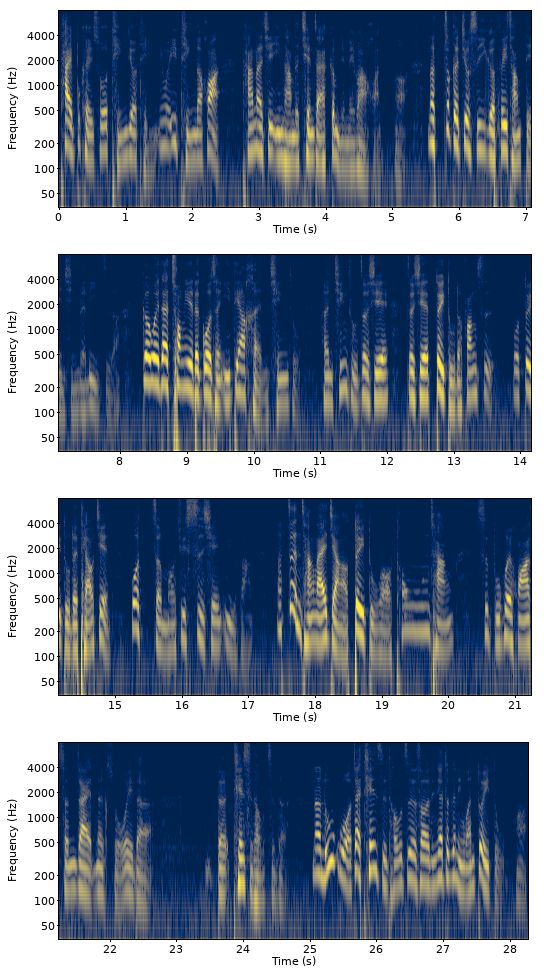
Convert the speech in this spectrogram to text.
他也不可以说停就停，因为一停的话，他那些银行的欠债根本就没办法还。啊，那这个就是一个非常典型的例子啊！各位在创业的过程一定要很清楚，很清楚这些这些对赌的方式或对赌的条件或怎么去事先预防。那正常来讲啊，对赌哦，通常是不会发生在那所谓的的天使投资的。那如果在天使投资的时候，人家都跟你玩对赌啊，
